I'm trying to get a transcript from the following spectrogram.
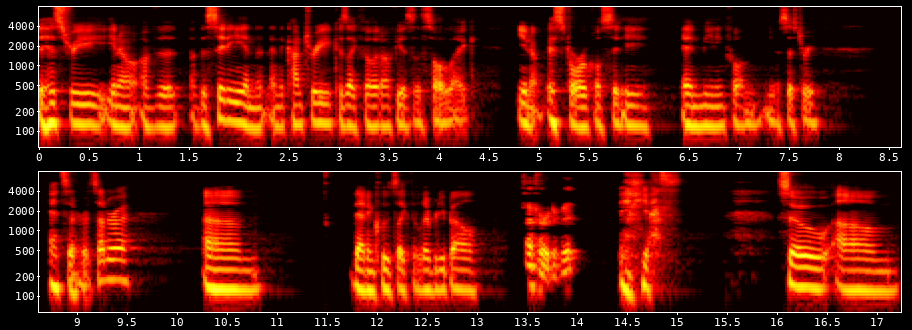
the history, you know, of the of the city and the and the country because like Philadelphia is this whole like you know historical city and meaningful in U.S. history, et cetera, et cetera." Um, that includes like the Liberty Bell. I've heard of it. yes. So um,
